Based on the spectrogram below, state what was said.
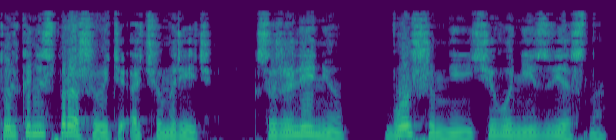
Только не спрашивайте, о чем речь. К сожалению, больше мне ничего не известно.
